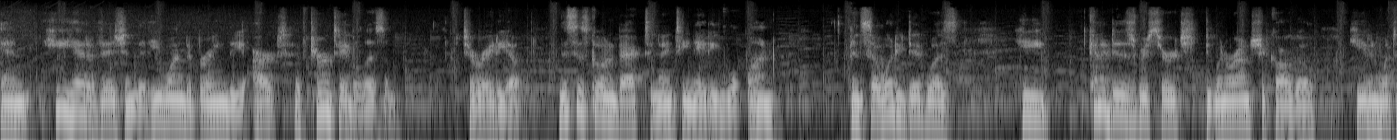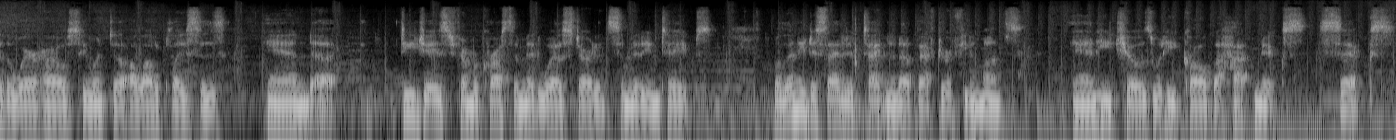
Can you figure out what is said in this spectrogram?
and he had a vision that he wanted to bring the art of turntablism to radio. This is going back to 1981 and so what he did was he kind of did his research. He went around Chicago. He even went to the warehouse. He went to a lot of places. And uh, DJs from across the Midwest started submitting tapes. Well, then he decided to tighten it up after a few months. And he chose what he called the Hot Mix 6.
